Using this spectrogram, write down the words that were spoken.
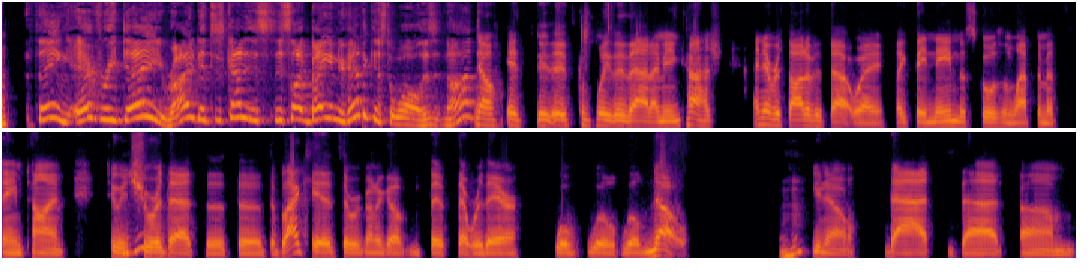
thing every day, right? It's just got it's it's like banging your head against a wall, is it not? No, it, it, it's completely that. I mean, gosh, I never thought of it that way. Like they named the schools and left them at the same time to mm-hmm. ensure that the the the black kids that were going to go that, that were there will will will know, mm-hmm. you know, that that um,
